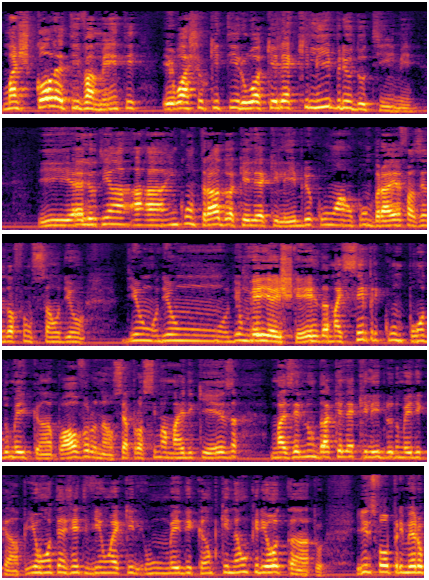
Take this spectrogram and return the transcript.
Mas coletivamente, eu acho que tirou aquele equilíbrio do time. E Hélio tinha a, a, encontrado aquele equilíbrio com, a, com o Braia fazendo a função de um, de um, de um, de um meia esquerda, mas sempre compondo o meio campo. Álvaro não, se aproxima mais de Chiesa, mas ele não dá aquele equilíbrio no meio de campo. E ontem a gente viu um, um meio de campo que não criou tanto. Isso foi o primeiro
